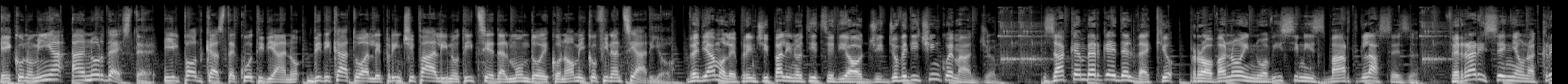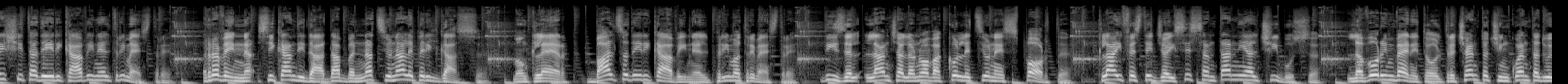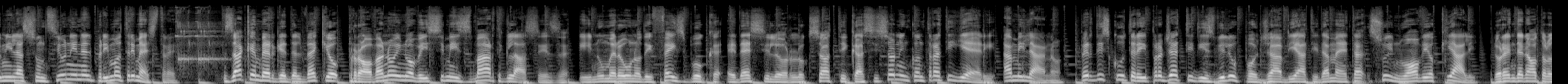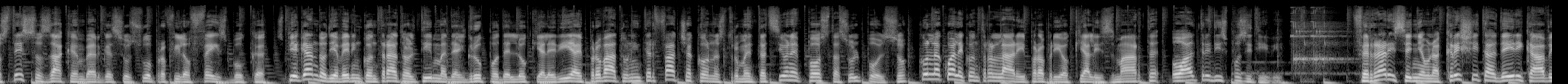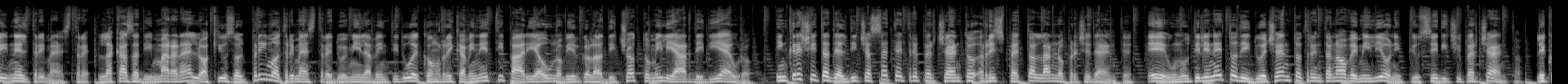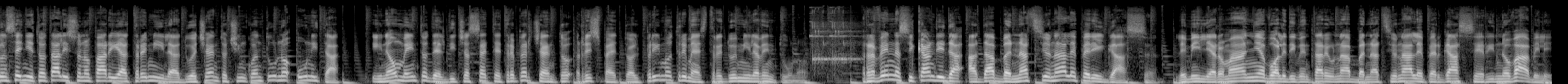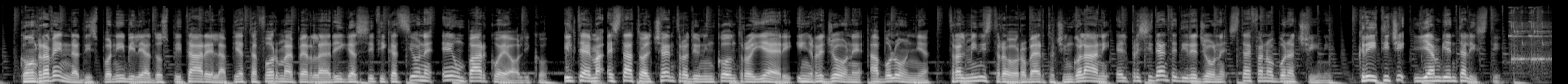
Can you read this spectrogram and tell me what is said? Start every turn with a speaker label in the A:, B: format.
A: Economia a Nord-Est, il podcast quotidiano dedicato alle principali notizie dal mondo economico-finanziario.
B: Vediamo le principali notizie di oggi, giovedì 5 maggio. Zuckerberg e Del Vecchio provano i nuovissimi smart glasses. Ferrari segna una crescita dei ricavi nel trimestre. Ravenna si candida ad hub nazionale per il gas. Moncler, balzo dei ricavi nel primo trimestre. Diesel lancia la nuova collezione Sport. Clay festeggia i 60 anni al Cibus. Lavoro in Veneto, oltre 152.000 assunzioni nel primo trimestre. Zuckerberg e Del Vecchio provano i nuovissimi smart glasses. I numero uno di Facebook ed Essilor Luxottica si sono incontrati ieri a Milano per discutere i progetti di sviluppo già avviati da Meta sui nuovi occhiali. Lo rende noto lo stesso Zuckerberg sul suo profilo Facebook, spiegando di aver incontrato il team del gruppo dell'occhialeria e provato un'interfaccia con strumentazione posta sul polso con la quale controllare i propri occhiali smart o altri dispositivi. Ferrari segna una crescita dei ricavi nel trimestre. La casa di Maranello ha chiuso il primo trimestre 2022 con ricavi netti pari a 1,18 miliardi di euro, in crescita del 17,3% rispetto all'anno precedente, e un utile netto di 239 milioni più 16%. Le consegne totali sono pari a 3.251 unità, in aumento del 17,3% rispetto al primo trimestre 2021. Ravenna si candida ad hub nazionale per il gas. L'Emilia Romagna vuole diventare un hub nazionale per gas rinnovabili, con Ravenna disponibile ad ospitare la piattaforma per la rigassificazione e un parco eolico. Il tema è stato al centro di un incontro ieri in regione a Bologna tra il ministro Roberto Cingolani e il presidente di regione Stefano Bonaccini. Critici gli ambientalisti.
